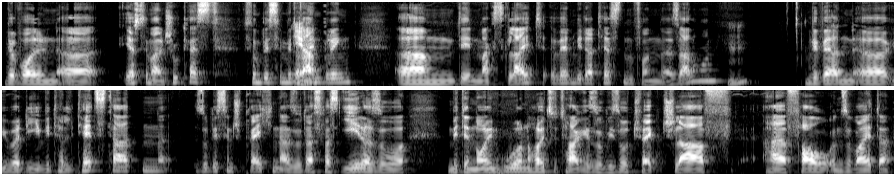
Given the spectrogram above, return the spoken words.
Wir wollen äh, erst einmal einen Schuhtest so ein bisschen mit ja. reinbringen. Ähm, den Max Gleit werden wir da testen von äh, Salomon. Mhm. Wir werden äh, über die Vitalitätstaten so ein bisschen sprechen, also das, was jeder so mit den neuen Uhren heutzutage sowieso trackt, Schlaf, HRV und so weiter,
